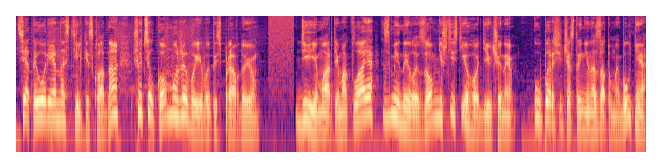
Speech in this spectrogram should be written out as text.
Ця теорія настільки складна, що цілком може виявитись правдою. Дії Марті Макфлая змінили зовнішність його дівчини. У першій частині назад у майбутнє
